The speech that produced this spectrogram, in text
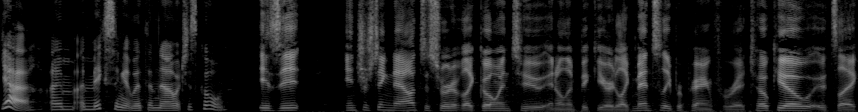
yeah, I'm I'm mixing it with them now, which is cool. Is it interesting now to sort of like go into an Olympic year, like mentally preparing for it? Tokyo, it's like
